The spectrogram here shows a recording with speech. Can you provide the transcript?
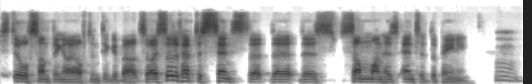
still something I often think about. So I sort of have to sense that the, there's someone has entered the painting. Mm.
